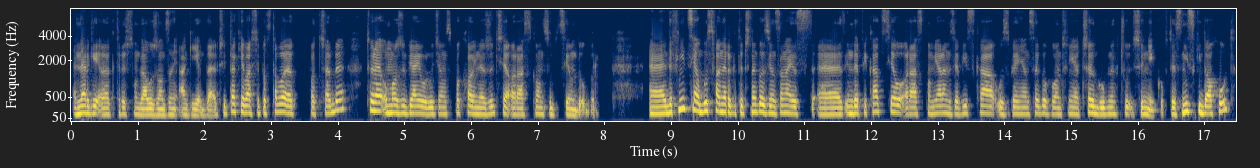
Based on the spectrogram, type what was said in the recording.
energię elektryczną dla urządzeń AGD, czyli takie właśnie podstawowe potrzeby, które umożliwiają ludziom spokojne życie oraz konsumpcję dóbr. E, definicja ubóstwa energetycznego związana jest e, z identyfikacją oraz pomiarem zjawiska uwzględniającego połączenie trzech głównych czynników. To jest niski dochód,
